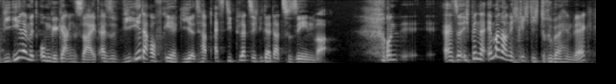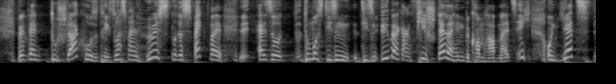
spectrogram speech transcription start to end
wie ihr damit umgegangen seid, also wie ihr darauf reagiert habt, als die plötzlich wieder da zu sehen war. Und also ich bin da immer noch nicht richtig drüber hinweg. Wenn, wenn du Schlaghose trägst, du hast meinen höchsten Respekt, weil also du musst diesen diesen Übergang viel schneller hinbekommen haben als ich. Und jetzt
